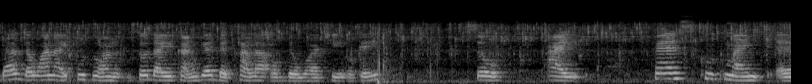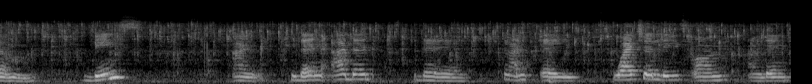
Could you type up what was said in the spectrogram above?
That's the one I put on so that you can get the color of the waakye, okay? So I first cook my um, beans and then added the plant a uh, waakye leaves on and then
